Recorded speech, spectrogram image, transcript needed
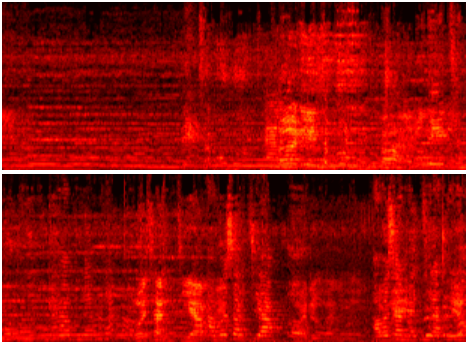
ดีๆนะเด็กชะบูมือ เดชบุญคุณค่เดชบุญคุณทำเลยมาแล้วเวอร์ชันเจี๊ยบเอาวอร์ชันเจี๊ยบเออเอาวอร์ชันเป็นเจี๊ยบ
